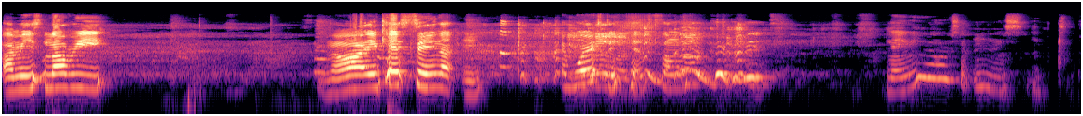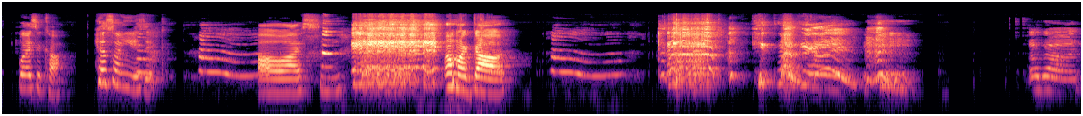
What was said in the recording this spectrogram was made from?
I mean, it's not. No, you can't say nothing. And where's the hit song? Name or something? What is it called? Hillsong Music. Oh, I see. Oh my god. oh god.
